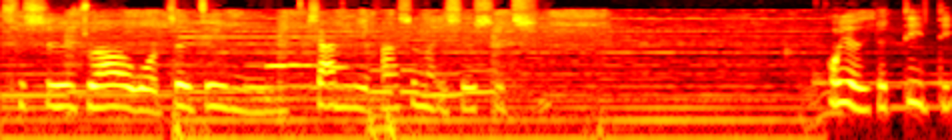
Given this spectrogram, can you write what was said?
其实主要我最近家里也发生了一些事情，我有一个弟弟。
